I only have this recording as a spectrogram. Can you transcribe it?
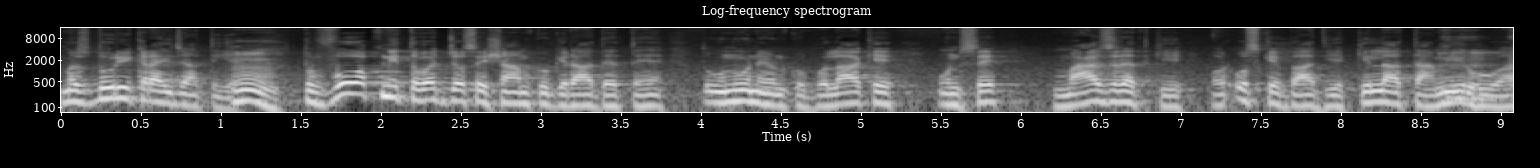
مزدوری کرائی جاتی ہے۔ تو وہ اپنی توجہ سے شام کو گرا دیتے ہیں۔ تو انہوں نے ان کو بلا کے ان سے معذرت کی اور اس کے بعد یہ قلعہ تعمیر ہوا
